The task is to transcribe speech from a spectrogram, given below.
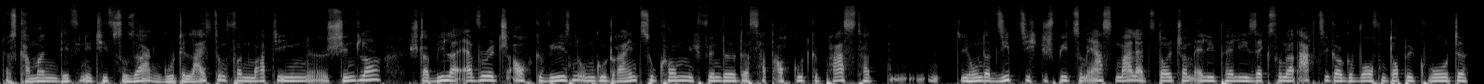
Das kann man definitiv so sagen. Gute Leistung von Martin äh, Schindler, stabiler Average auch gewesen, um gut reinzukommen. Ich finde, das hat auch gut gepasst. Hat die 170 gespielt zum ersten Mal als Deutscher im Ellipelli, 680er geworfen, Doppelquote.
